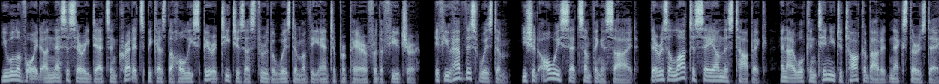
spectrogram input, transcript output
you will avoid unnecessary debts and credits because the Holy Spirit teaches us through the wisdom of the ant to prepare for the future. If you have this wisdom, you should always set something aside. There is a lot to say on this topic, and I will continue to talk about it next Thursday.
